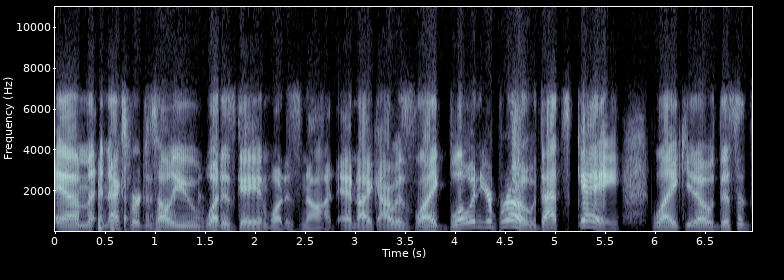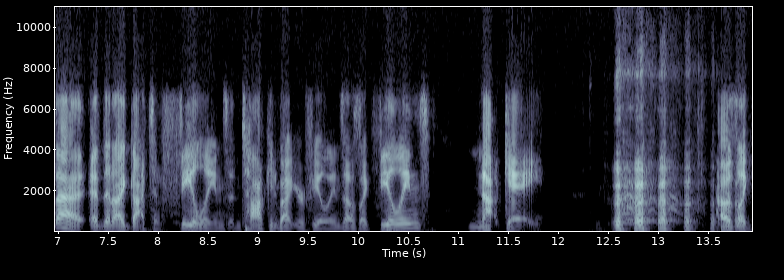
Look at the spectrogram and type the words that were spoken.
am an expert to tell you what is gay and what is not. And like I was like, blowing your bro, that's gay. Like, you know, this and that. And then I got to feelings and talking about your feelings. I was like, feelings, not gay. I was like,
